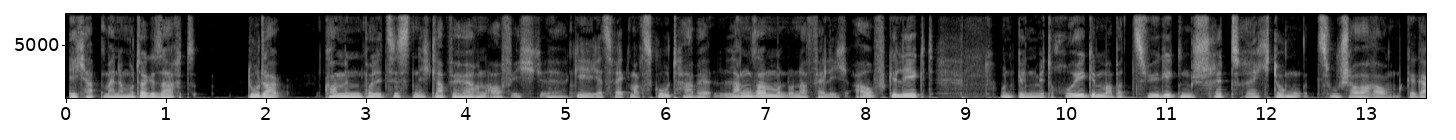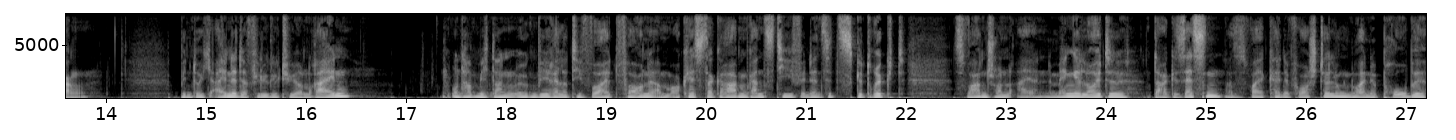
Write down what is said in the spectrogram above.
Ich habe meiner Mutter gesagt, du, da kommen Polizisten, ich glaube, wir hören auf, ich äh, gehe jetzt weg, mach's gut, habe langsam und unauffällig aufgelegt und bin mit ruhigem, aber zügigem Schritt Richtung Zuschauerraum gegangen. bin durch eine der Flügeltüren rein und habe mich dann irgendwie relativ weit vorne am Orchestergraben ganz tief in den Sitz gedrückt. Es waren schon eine Menge Leute da gesessen, also es war ja keine Vorstellung, nur eine Probe,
